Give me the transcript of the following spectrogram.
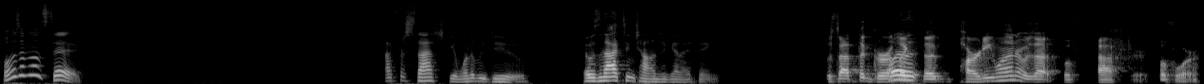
what was episode six? After Snatch Game, what did we do? It was an acting challenge again, I think. Was that the girl, Oh, like the party one, or was that bef- after, before?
